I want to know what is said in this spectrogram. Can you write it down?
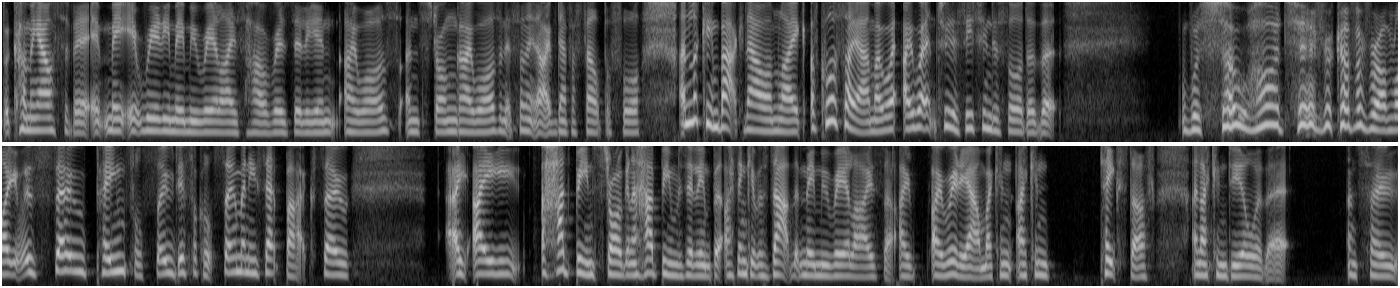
But coming out of it, it made it really made me realize how resilient I was and strong I was, and it's something that I've never felt before. And looking back now, I'm like, of course I am. I went I went through this eating disorder that was so hard to recover from. Like it was so painful, so difficult, so many setbacks. So I, I had been strong and I had been resilient, but I think it was that that made me realize that I, I really am. I can I can take stuff and I can deal with it. And so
